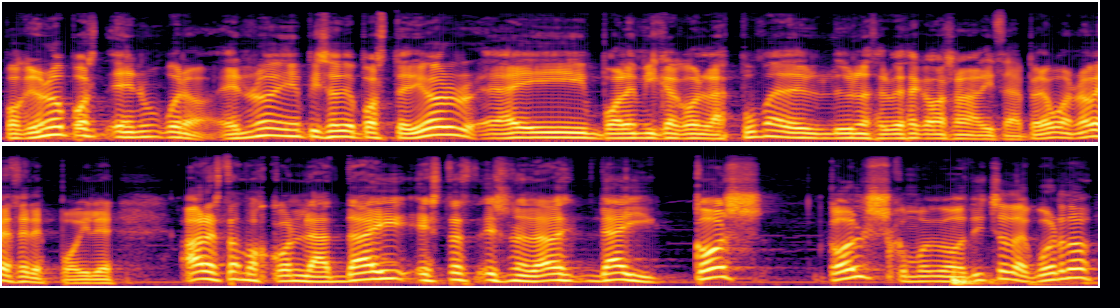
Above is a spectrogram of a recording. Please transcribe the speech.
Porque en un, post- en un- bueno, en un episodio posterior hay polémica con la espuma de, de una cerveza que vamos a analizar. Pero bueno, no voy a hacer spoiler. Ahora estamos con la DAI. Esta es una DAI, DAI COS. Cols, como hemos dicho, ¿de acuerdo?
